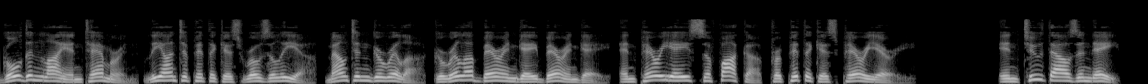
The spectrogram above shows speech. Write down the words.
golden lion tamarin Leontopithecus rosalia, mountain gorilla Gorilla beringei beringei, and Perrier's sifaka Propithecus perrieri. In 2008,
